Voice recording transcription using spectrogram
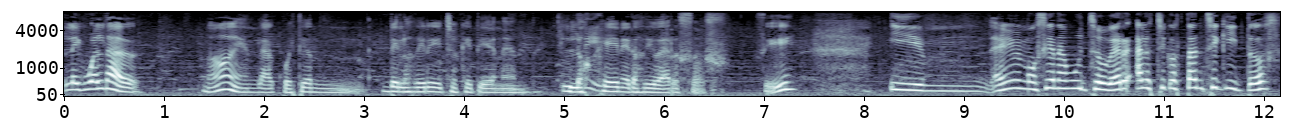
la igualdad, ¿no? En la cuestión de los derechos que tienen los géneros diversos. ¿Sí? Y mm, a mí me emociona mucho ver a los chicos tan chiquitos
